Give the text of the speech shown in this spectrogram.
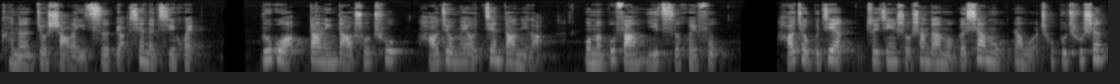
可能就少了一次表现的机会。如果当领导说出“好久没有见到你了”，我们不妨以此回复：“好久不见，最近手上的某个项目让我抽不出身。”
